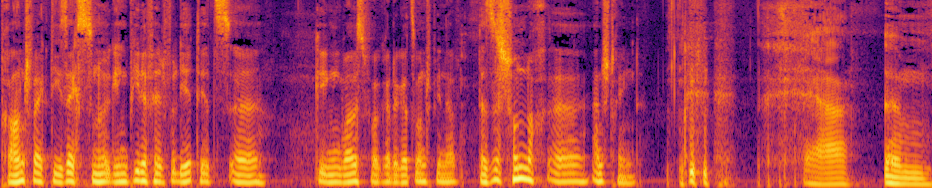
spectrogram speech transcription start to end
Braunschweig, die 6 zu 0 gegen Bielefeld verliert, jetzt äh, gegen Wolfsburg Relegation spielen darf, das ist schon noch äh, anstrengend. Ja. Ähm,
